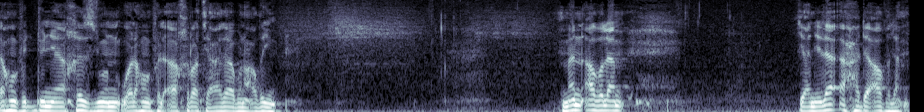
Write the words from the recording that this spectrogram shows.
لهم في الدنيا خزي ولهم في الآخرة عذاب عظيم. من أظلم؟ يعني لا أحد أظلم.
